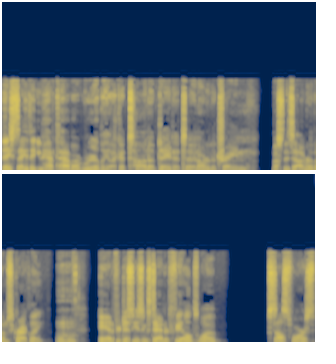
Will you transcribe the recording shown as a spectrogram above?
they say that you have to have a really like a ton of data to in order to train most of these algorithms correctly. hmm And if you're just using standard fields, well, Salesforce,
